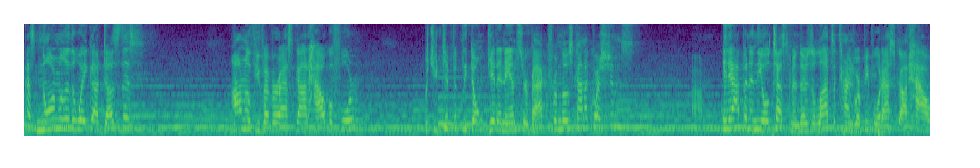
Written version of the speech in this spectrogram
that's normally the way God does this. I don't know if you've ever asked God how before, but you typically don't get an answer back from those kind of questions. Um, it happened in the Old Testament. There's lots of times where people would ask God how,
